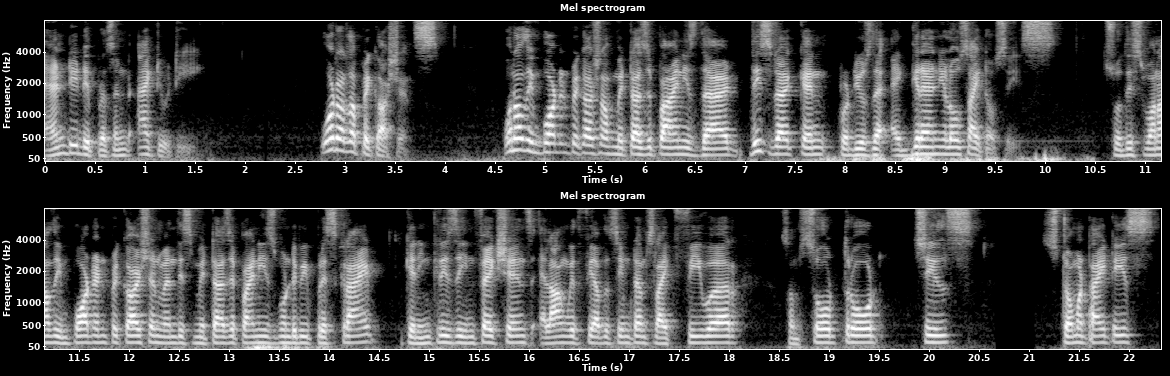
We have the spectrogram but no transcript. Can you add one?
antidepressant activity. What are the precautions? One of the important precautions of mirtazapine is that this drug can produce the agranulocytosis. So this is one of the important precaution when this mirtazapine is going to be prescribed. It can increase the infections along with few of the symptoms like fever, some sore throat, chills, stomatitis,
